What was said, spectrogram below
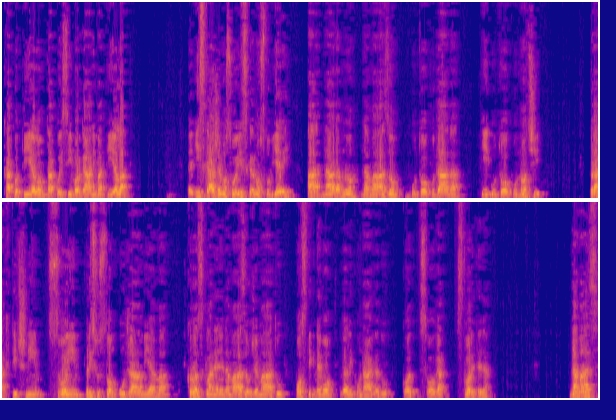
kako tijelom, tako i svim organima tijela, e, iskažemo svoju iskrenost u vjeri, a naravno namazom u toku dana i u toku noći, praktičnim svojim prisustvom u džamijama, kroz klanjanje namaza u džematu postignemo veliku nagradu kod svoga stvoritelja. Namaz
